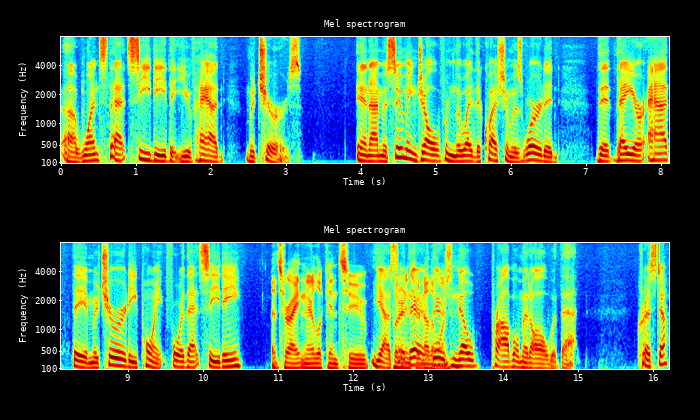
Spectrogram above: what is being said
uh, once that CD that you've had matures. And I'm assuming, Joel, from the way the question was worded, that they are at the maturity point for that CD. That's right, and they're looking to yeah, put so it into there, another there's one. no problem at all with that. Krista?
